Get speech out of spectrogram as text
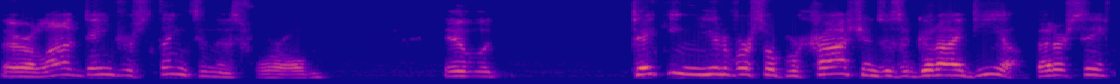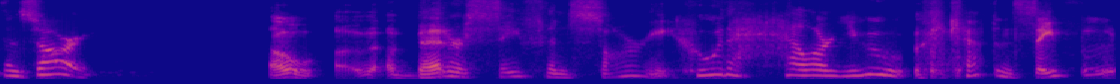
There are a lot of dangerous things in this world. It would taking universal precautions is a good idea. Better safe than sorry. Oh, uh, better safe than sorry. Who the hell are you, Captain Safe Food?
